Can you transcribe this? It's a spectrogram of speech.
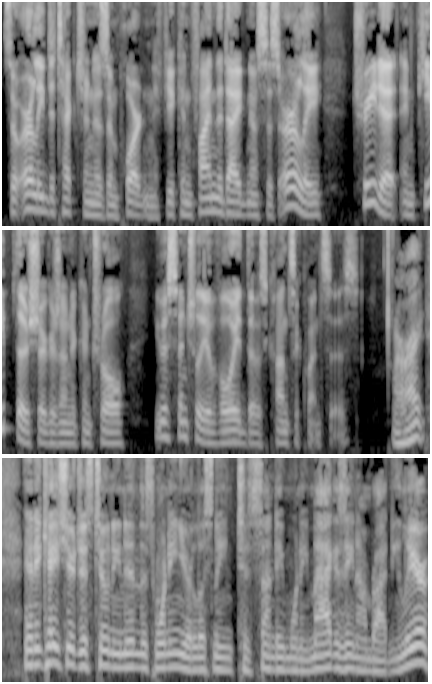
So early detection is important. If you can find the diagnosis early, treat it, and keep those sugars under control, you essentially avoid those consequences. All right. And in case you're just tuning in this morning, you're listening to Sunday Morning Magazine. I'm Rodney Lear.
